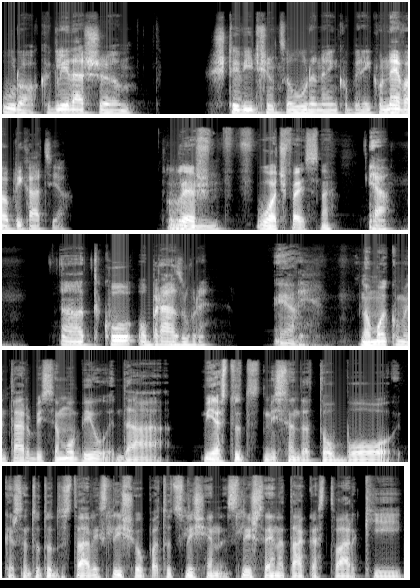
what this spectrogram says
uro, ko gledaš um, številčnico ure, ne vem, ko bi rekel, ne v aplikacijah. Gledaš, Um, watch face, ne? ja, uh, tako obraz ure. Ja. No, moj komentar bi samo bil, da jaz tudi mislim, da to bo, ker sem tudi od ostalih slišal, pa tudi slišen, sliši se ena taka stvar, ki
